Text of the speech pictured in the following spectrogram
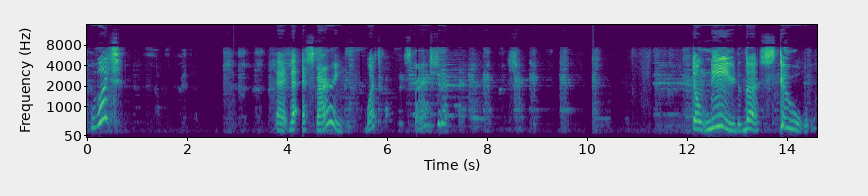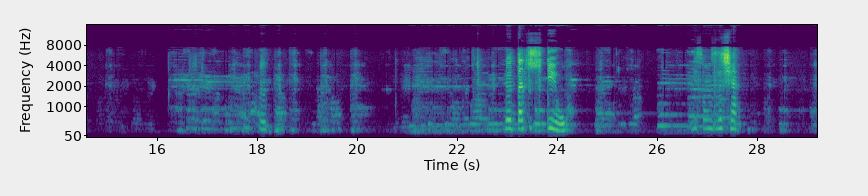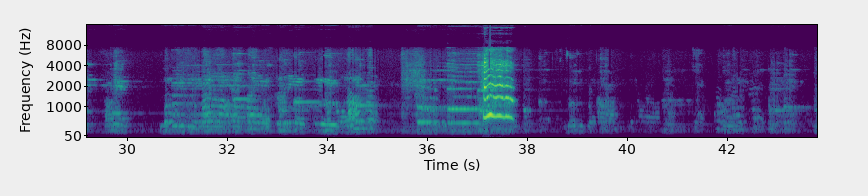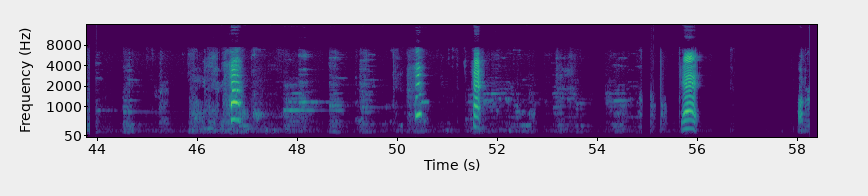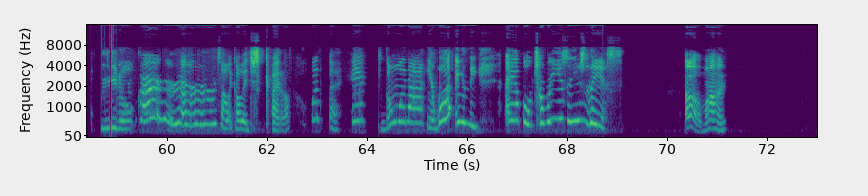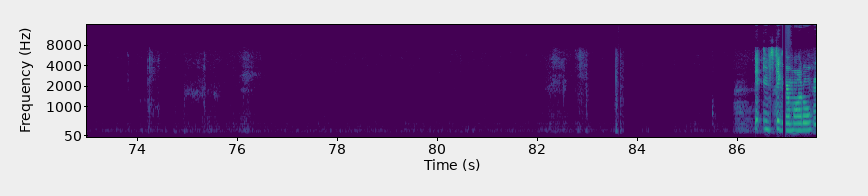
What? Uh, the aspiring. What? Aspiring student? Don't need the stool. Hmm. No, that's a stool. This one's the chef. Hey. We don't care. So like how they just cut it off. What the heck is going on here? What in the apple trees is this? Oh my. Instagram model.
